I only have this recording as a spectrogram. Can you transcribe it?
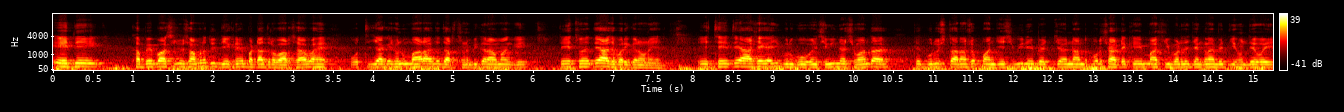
ਇਹਦੇ ਖੱਬੇ ਪਾਸੇ ਜੋ ਸਾਹਮਣੇ ਤੁਸੀਂ ਦੇਖ ਰਹੇ ਹੋ, ਵੱਡਾ ਦਰਬਾਰ ਸਾਹਿਬ ਹੈ, ਉੱਥੇ ਜਾ ਕੇ ਤੁਹਾਨੂੰ ਮਹਾਰਾਜ ਦੇ ਦਰਸ਼ਨ ਵੀ ਕਰਾਵਾਂਗੇ ਅਤੇ ਇੱਥੋਂ ਦੇ ਇਤਿਹਾਸ ਬਾਰੇ ਕਰਾਉਣੇ ਆ। ਇੱਥੇ ਇਤਿਹਾਸ ਹੈਗਾ ਜੀ, ਗੁਰੂ ਗੋਬਿੰਦ ਸਿੰਘ ਜੀ ਨਾਲ ਸੰਬੰਧ ਹੈ ਅਤੇ ਗੁਰੂ 1705 ਈਸਵੀ ਦੇ ਵਿੱਚ ਅਨੰਦਪੁਰ ਛੱਡ ਕੇ ਮਾਛੀਵਾੜੇ ਦੇ ਜੰਗਲਾਂ ਵਿੱਚ ਹੀ ਹੁੰਦੇ ਹੋਏ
